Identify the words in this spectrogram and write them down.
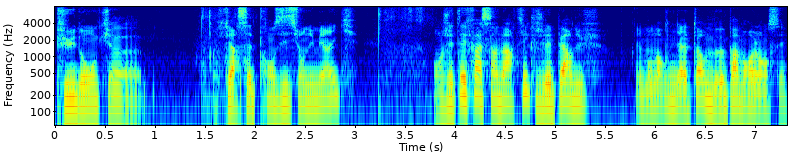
pu donc faire cette transition numérique. Bon, j'étais face à un article, je l'ai perdu. Et mon ordinateur ne veut pas me relancer.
